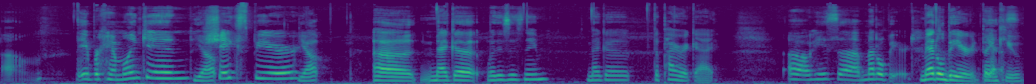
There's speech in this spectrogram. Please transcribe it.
um, Abraham Lincoln, Yup. Shakespeare. Yep. Uh, Mega. What is his name? Mega, the pirate guy. Oh, he's uh, Metalbeard. Metalbeard. Thank Yes. you.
